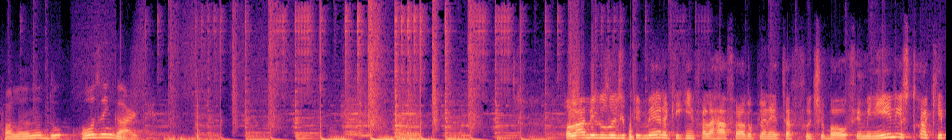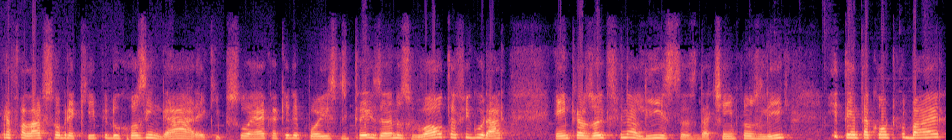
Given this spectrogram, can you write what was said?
falando do Rosengard. Olá, amigos do De Primeira, aqui quem fala é Rafael do Planeta Futebol Feminino e estou aqui para falar sobre a equipe do Rosengar, a equipe sueca que depois de três anos volta a figurar entre as oito finalistas da Champions League e tenta contra o Bayern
